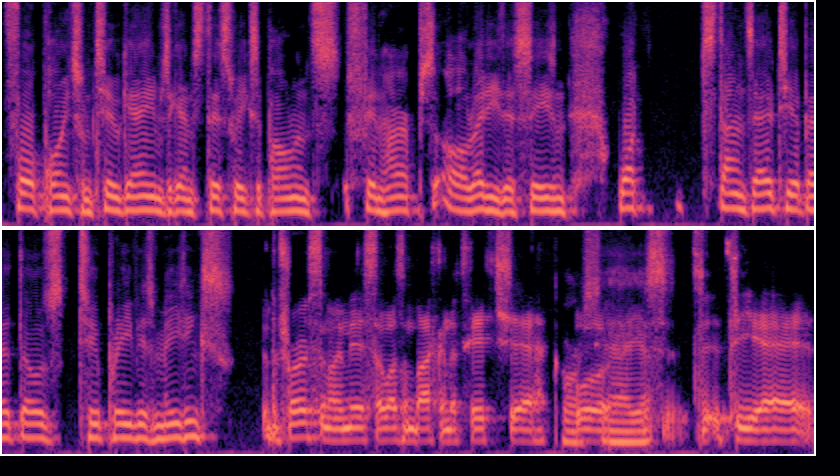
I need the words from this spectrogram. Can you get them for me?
four points from two games against this week's opponents, Finn Harps, already this season. What stands out to you about those two previous meetings? The first one I missed, I wasn't back on the pitch. Yeah, of course, yeah, yeah. The, the, uh,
